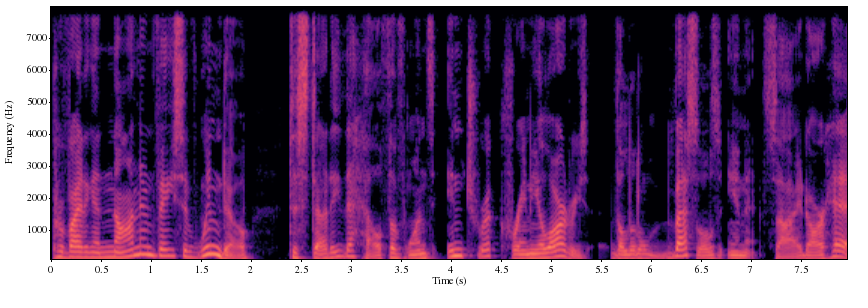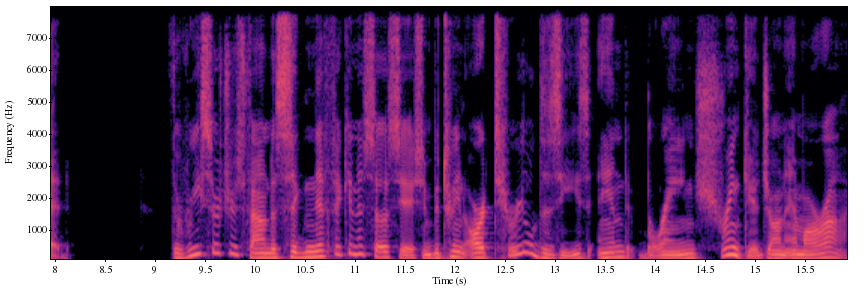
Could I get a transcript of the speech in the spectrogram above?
providing a non-invasive window to study the health of one's intracranial arteries, the little vessels inside our head the researchers found a significant association between arterial disease and brain shrinkage on MRI.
